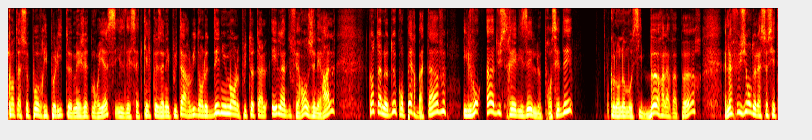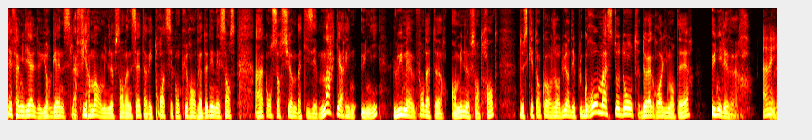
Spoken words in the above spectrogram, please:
Quant à ce pauvre Hippolyte Mégette Mauriès, il décède quelques années plus tard, lui, dans le dénuement le plus total et l'indifférence générale. Quant à nos deux compères bataves, ils vont industrialiser le procédé, que l'on nomme aussi beurre à la vapeur. La fusion de la société familiale de Jurgens, la Firma, en 1927, avec trois de ses concurrents, va donner naissance à un consortium baptisé Margarine Unie, lui-même fondateur en 1930 de ce qui est encore aujourd'hui un des plus gros mastodontes de l'agroalimentaire, Unilever. Ah oui.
